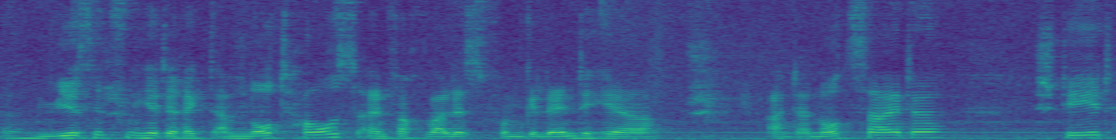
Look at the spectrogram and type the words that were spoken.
Ähm, wir sitzen hier direkt am Nordhaus, einfach weil es vom Gelände her an der Nordseite steht.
